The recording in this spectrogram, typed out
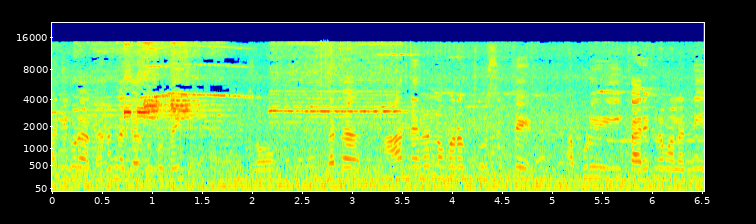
అది కూడా ఘనంగా జరుగుతున్నాయి. సో గత ఆరు నెలల్లో మనం చూసితే అప్పుడు ఈ కార్యక్రమాలన్నీ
